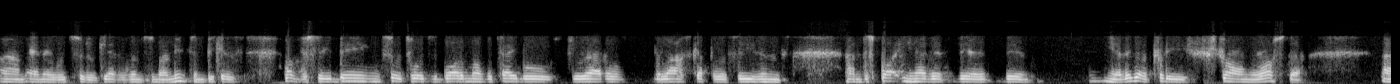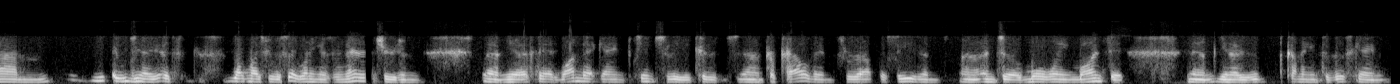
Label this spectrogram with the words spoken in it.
um, and they would sort of gather them some momentum because, obviously, being sort of towards the bottom of the table throughout all the last couple of seasons, um, despite you know they're, they're, they're, you know they've got a pretty strong roster. Um, you know, it's like most people say, winning is an attitude, and um, you know, if they had won that game, potentially it could uh, propel them throughout the season uh, into a more winning mindset. And you know, coming into this game,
